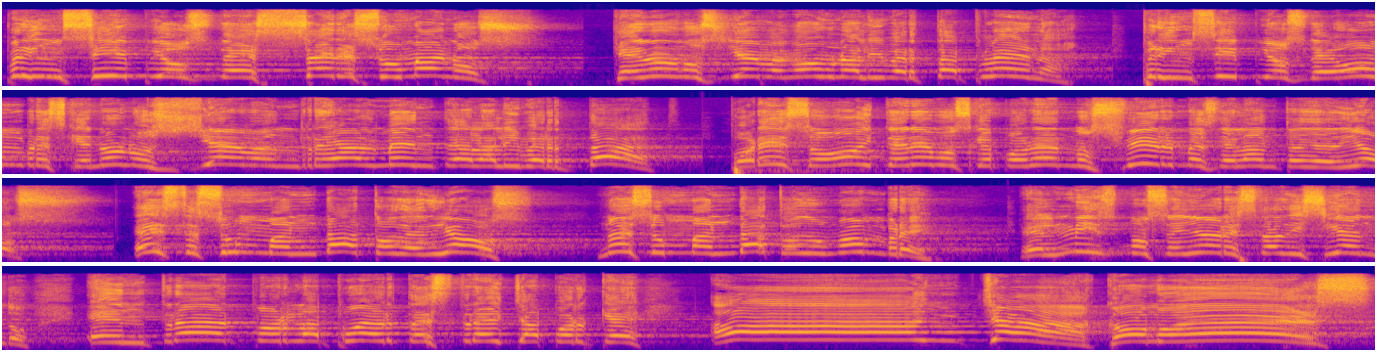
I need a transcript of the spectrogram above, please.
principios de seres humanos que no nos llevan a una libertad plena, principios de hombres que no nos llevan realmente a la libertad. Por eso hoy tenemos que ponernos firmes delante de Dios. Este es un mandato de Dios, no es un mandato de un hombre. El mismo Señor está diciendo, entrad por la puerta estrecha porque ancha. ¿Cómo es?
